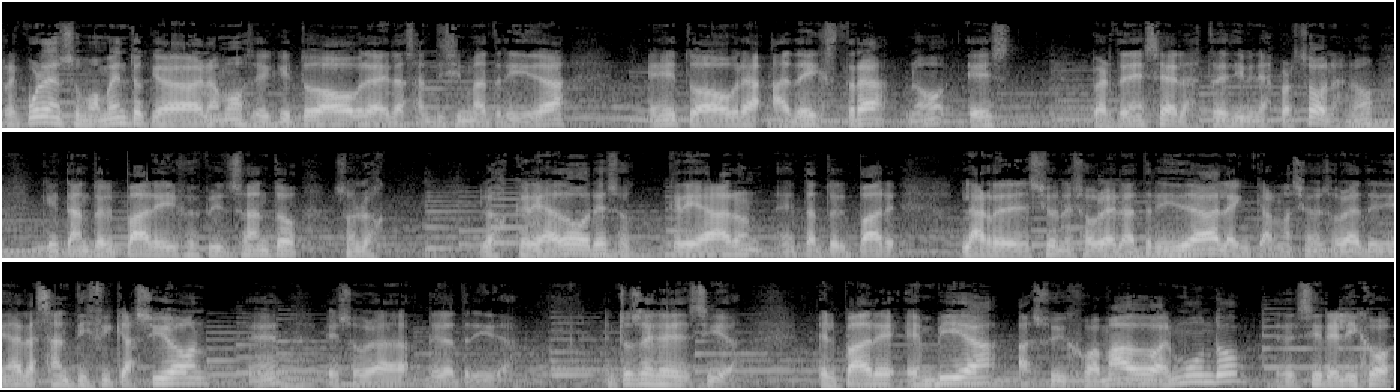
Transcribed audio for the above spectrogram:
Recuerda en su momento que hablamos de que toda obra de la Santísima Trinidad, eh, toda obra adextra, ¿no? es, pertenece a las tres divinas personas, ¿no? que tanto el Padre, el Hijo y el Espíritu Santo son los, los creadores, o crearon, eh, tanto el Padre, la redención es obra de la Trinidad, la encarnación es obra de la Trinidad, la santificación eh, es obra de la Trinidad. Entonces les decía, el Padre envía a su Hijo amado al mundo, es decir, el Hijo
